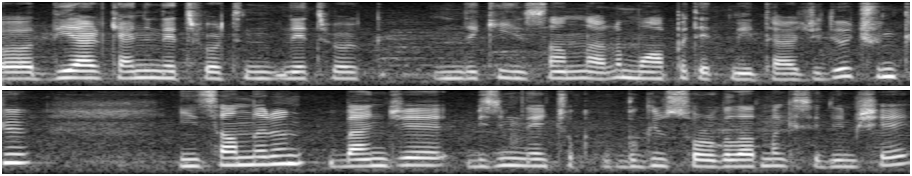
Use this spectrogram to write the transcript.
e, diğer kendi network'ün network'ündeki insanlarla muhabbet etmeyi tercih ediyor. Çünkü insanların bence bizim de en çok bugün sorgulatmak istediğim şey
